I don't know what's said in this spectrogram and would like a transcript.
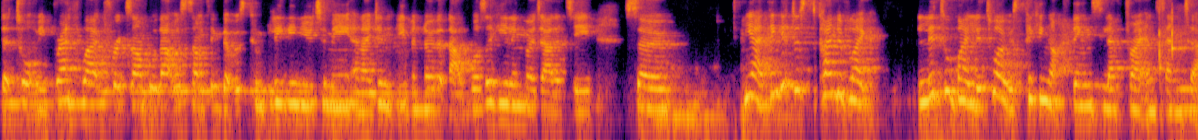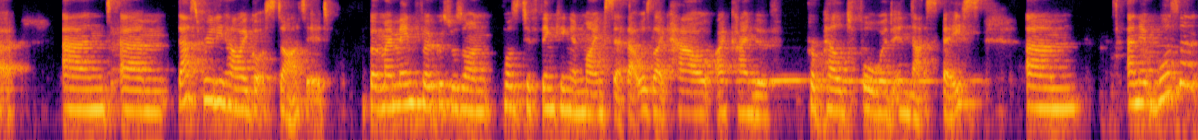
that taught me breath work, for example. That was something that was completely new to me, and I didn't even know that that was a healing modality. So, yeah, I think it just kind of like little by little, I was picking up things left, right, and center. And um, that's really how I got started. But my main focus was on positive thinking and mindset. That was like how I kind of propelled forward in that space. Um, and it wasn't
